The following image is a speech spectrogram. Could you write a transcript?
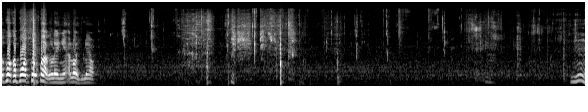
ดพวกกระโพดพวกเผือกอะไรเงี้ยอร่อยอยู่แล้ว อืม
